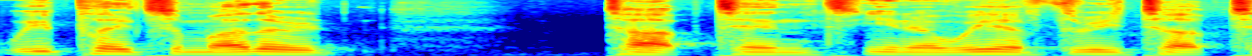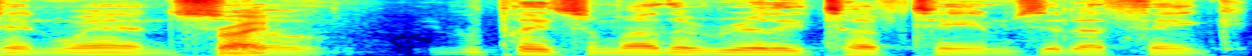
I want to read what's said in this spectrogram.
we played some other top 10, you know, we have three top 10 wins. So Right. we played some other really tough teams that I think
